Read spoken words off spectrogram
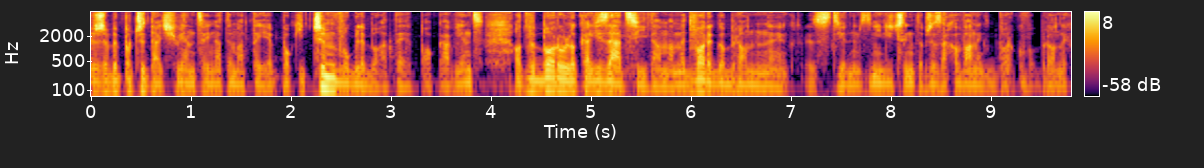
żeby poczytać więcej na temat tej epoki, czym w ogóle była ta epoka. Więc od wyboru lokalizacji, tam mamy dworek obronny, który jest jednym z nielicznych dobrze zachowanych dworków obronnych,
